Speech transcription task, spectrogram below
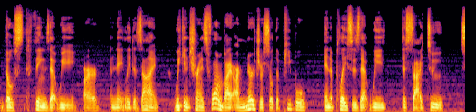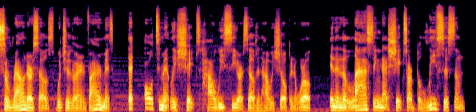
those things that we are innately designed. We can transform by our nurture so the people and the places that we decide to surround ourselves, which are our environments, that ultimately shapes how we see ourselves and how we show up in the world. And then the last thing that shapes our belief system,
